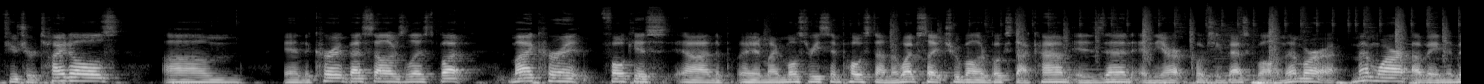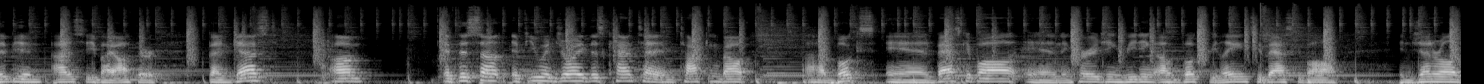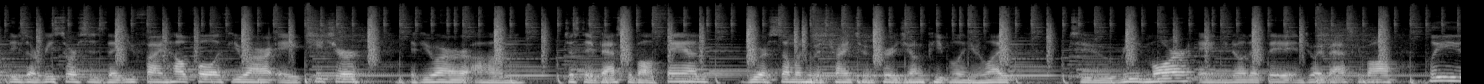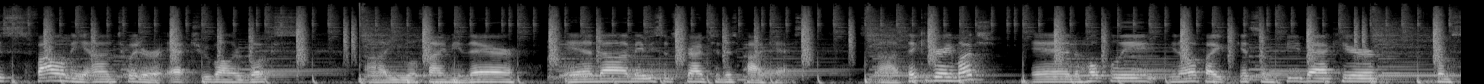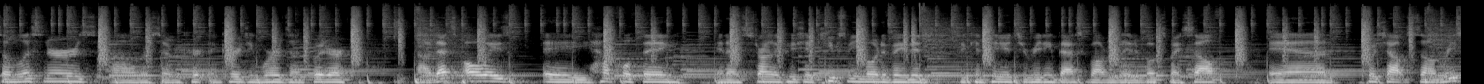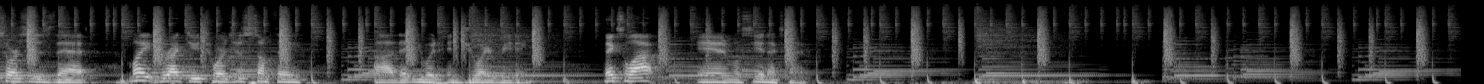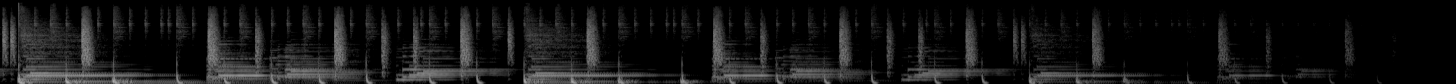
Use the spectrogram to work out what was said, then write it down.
future titles um, and the current bestsellers list, but my current focus uh, the, and my most recent post on my website trueballerbooks.com is zen and the art of coaching basketball a memoir a memoir of a namibian odyssey by author ben guest. Um, if this sound if you enjoyed this content and talking about uh, books and basketball and encouraging reading of books relating to basketball in general these are resources that you find helpful if you are a teacher if you are um, just a basketball fan, if you are someone who is trying to encourage young people in your life to read more and you know that they enjoy basketball, please follow me on Twitter at TrueBallerBooks. Uh, you will find me there and uh, maybe subscribe to this podcast. Uh, thank you very much. And hopefully, you know, if I get some feedback here from some listeners um, or some encouraging words on Twitter, uh, that's always a helpful thing, and I strongly appreciate it. Keeps me motivated to continue to reading basketball related books myself and push out some resources that might direct you towards just something uh, that you would enjoy reading. Thanks a lot, and we'll see you next time.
